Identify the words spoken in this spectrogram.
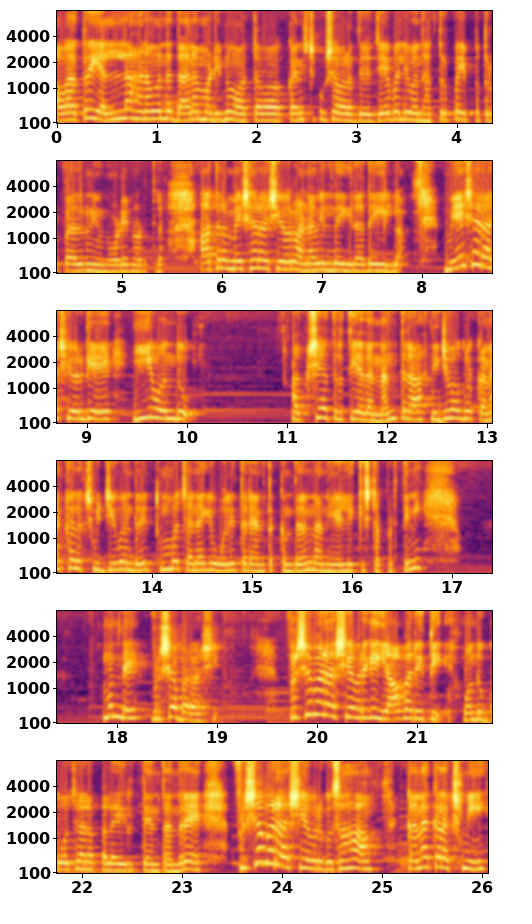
ಅವರ ಹತ್ರ ಎಲ್ಲ ಹಣವನ್ನ ದಾನ ಮಾಡಿನೂ ಅಥವಾ ಕನಿಷ್ಠ ಪಕ್ಷ ಅವರ ಜೇಬಲ್ಲಿ ಒಂದು ಹತ್ತು ರೂಪಾಯಿ, ಇಪ್ಪತ್ತು ರೂಪಾಯಿ ಆದ್ರೂ ನೀವು ನೋಡಿ ನೋಡ್ತೀರ. ಆ ಥರ ಮೇಷರಾಶಿಯವರು ಹಣವಿಲ್ಲದೆ ಇರೋದೇ ಇಲ್ಲ. ಮೇಷರಾಶಿಯವರಿಗೆ ಈ ಒಂದು ಅಕ್ಷಯ ತೃತೀಯದ ನಂತರ ನಿಜವಾಗ್ಲೂ ಕನಕಲಕ್ಷ್ಮಿ ಜೀವನದಲ್ಲಿ ತುಂಬಾ ಚೆನ್ನಾಗಿ ಒಲಿತಾರೆ ಅಂತಕ್ಕಂಥದ್ದನ್ನು ನಾನು ಹೇಳಲಿಕ್ಕೆ ಇಷ್ಟಪಡ್ತೀನಿ. ಮುಂದೆ ವೃಷಭ ರಾಶಿ. ವೃಷಭ ರಾಶಿಯವರಿಗೆ ಯಾವ ರೀತಿ ಒಂದು ಗೋಚಾರ ಫಲ ಇರುತ್ತೆ ಅಂತಂದ್ರೆ, ವೃಷಭ ರಾಶಿಯವರಿಗೂ ಸಹ ಕನಕಲಕ್ಷ್ಮಿ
